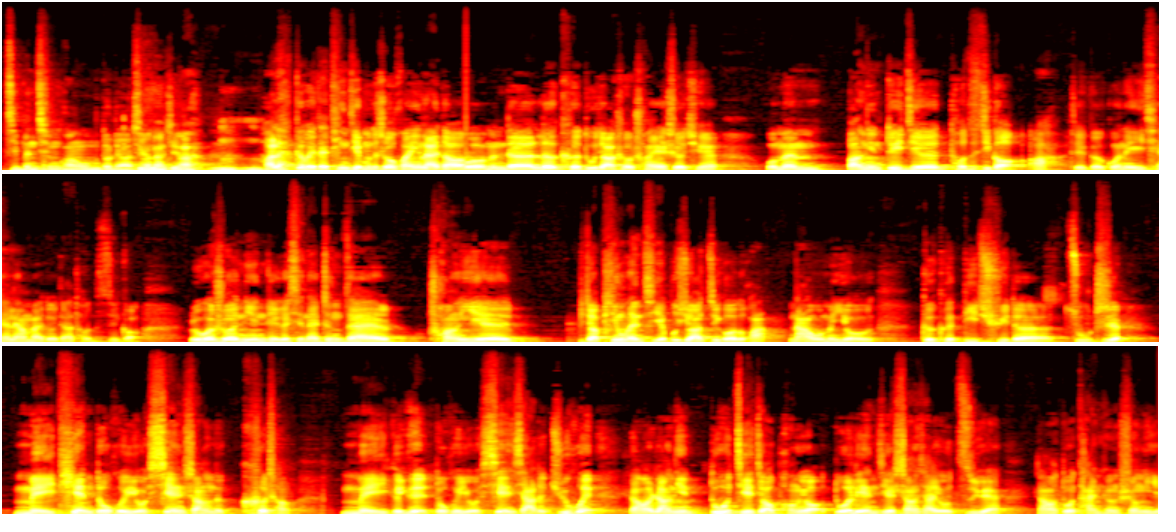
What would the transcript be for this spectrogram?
基本情况我们都了解了了解了啊，嗯嗯。好嘞，各位在听节目的时候，欢迎来到我们的乐客独角兽创业社群，我们帮您对接投资机构啊，这个国内一千两百多家投资机构。如果说您这个现在正在创业比较平稳期，也不需要机构的话，那我们有各个地区的组织，每天都会有线上的课程。每个月都会有线下的聚会，然后让您多结交朋友，多链接上下游资源，然后多谈成生意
